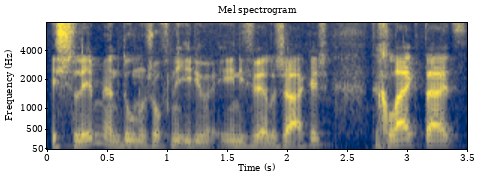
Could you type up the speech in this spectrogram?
is slim en doen alsof het een individuele zaak is. Tegelijkertijd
